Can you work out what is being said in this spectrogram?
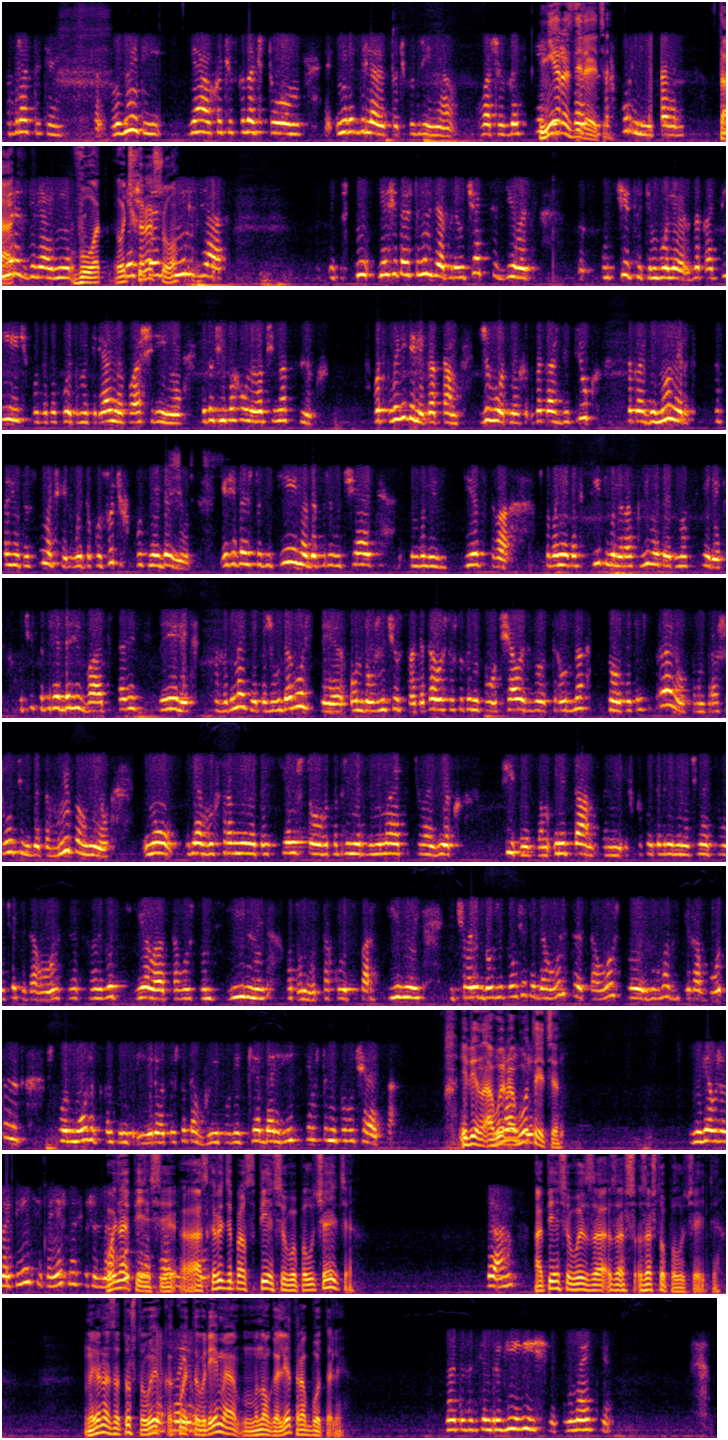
Здравствуйте. Вы знаете, я хочу сказать, что не разделяю точку зрения ваших гостей. Не я разделяете? Считаю, неправильно. Так. Не разделяю, нет. Вот, очень я хорошо. Считаю, нельзя я считаю, что нельзя приучаться делать учиться, тем более за копеечку, за какое-то материальное поощрение. Это очень похоже вообще на цирк. Вот вы видели, как там животных за каждый трюк, за каждый номер достают из сумочки какой-то кусочек вкусный дают. Я считаю, что детей надо приучать, тем более с детства, чтобы они это впитывали, росли в этой атмосфере, учиться преодолевать, ставить цели. Вы понимаете, это же удовольствие он должен чувствовать. От того, что что-то не получалось, было трудно, но он с этим справился, он прошел через это, выполнил. Ну, я бы сравнила это с тем, что, вот, например, занимается человек – фитнесом или танцами, и в какое-то время начинает получать удовольствие от своего тела, от того, что он сильный, вот он вот такой вот спортивный, и человек должен получать удовольствие от того, что его мозги работают, что он может сконцентрироваться, что-то выполнить, преодолеть тем, что не получается. Ирина, а вы Понимаете? работаете? Ну, я уже на пенсии, конечно, слушай, Вы на пенсии. А скажите, пожалуйста, пенсию вы получаете? Да. А пенсию вы за, за, за что получаете? Наверное, за то, что вы какое-то время, много лет работали. Но это совсем другие вещи, понимаете?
